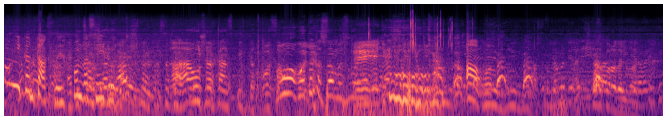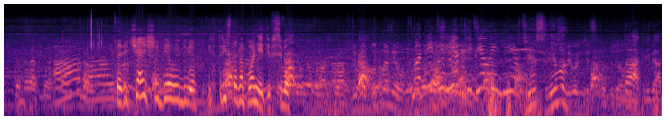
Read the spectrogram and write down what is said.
Он не контактный, он вас не любит. А, он Шархан спит. Вот сам. О, вот это самый злой. А, Что порода льва? это редчайший белый лев. Их 300 на планете всего. Смотрите, редкий белый лев. Где слева? Так, ребята,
